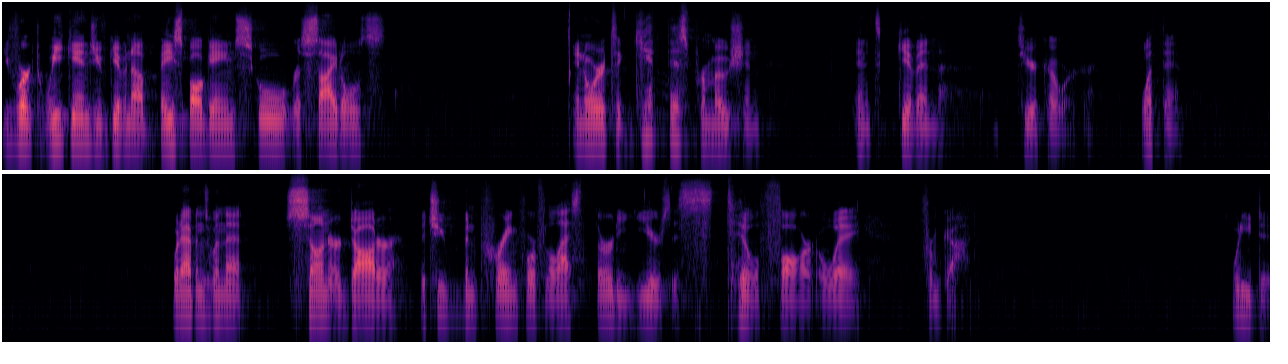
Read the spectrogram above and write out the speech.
You've worked weekends, you've given up baseball games, school recitals in order to get this promotion, and it's given to your coworker. What then? What happens when that son or daughter that you've been praying for for the last 30 years is still far away from God? What do you do?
